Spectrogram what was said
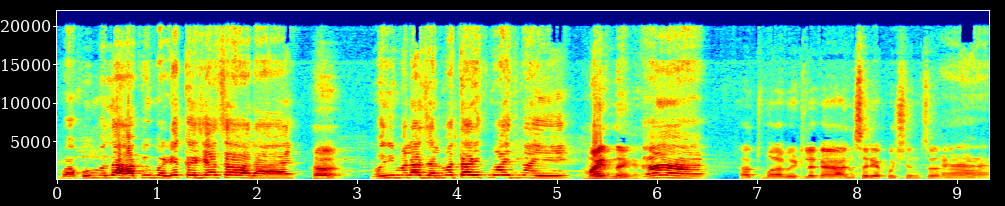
बापू माझा हॅपी बर्थडे कशाचा आलाय? हा. म्हणजे मला जन्मतारीख माहीत नाही माहीत नाही का? हा. तुम्हाला भेटलं काय आन्सर या क्वेश्चनचं हा.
